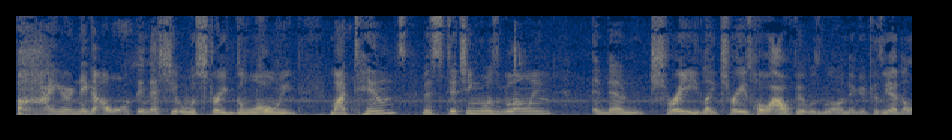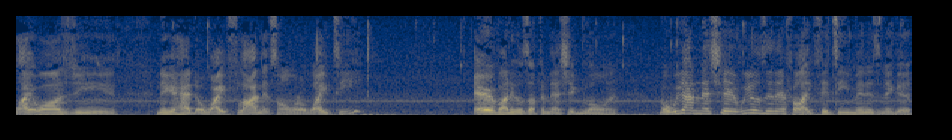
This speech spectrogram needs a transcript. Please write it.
fire, nigga. I walked in, that shit was straight glowing. My Tim's, the stitching was glowing, and then Trey, like Trey's whole outfit was glowing, nigga, because he had the light wash jeans. Nigga had the white flyknits on with a white tee. Everybody was up in that shit glowing. But we got in that shit. We was in there for like 15 minutes, nigga.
